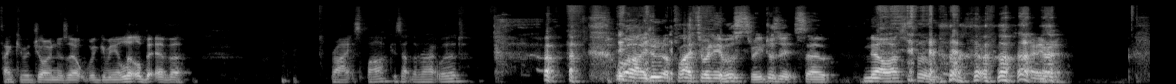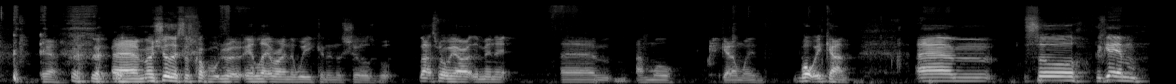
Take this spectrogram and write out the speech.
Thank you for joining us out. We're giving a little bit of a bright spark. Is that the right word? well, it doesn't apply to any of us three, does it? So, No, that's true. anyway, yeah. Um, I'm sure this will crop up later on in the week and in the shows, but that's where we are at the minute, um, and we'll get on with what we can. Um, so the game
